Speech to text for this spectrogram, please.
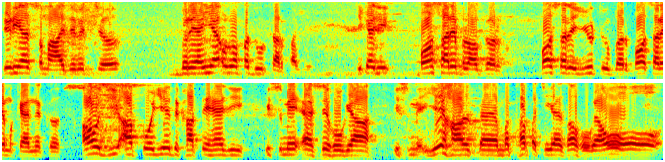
ਜਿਹੜੀਆਂ ਸਮਾਜ ਦੇ ਵਿੱਚ ਬੁਰਾਈਆਂ ਉਹਨੂੰ ਆਪਾਂ ਦੂਰ ਕਰ ਪਾਈਏ। ਠੀਕ ਹੈ ਜੀ? ਬਹੁਤ ਸਾਰੇ ਬਲੌਗਰ बहुत सारे यूट्यूबर बहुत सारे मैकेनिक आओ जी आपको ये दिखाते हैं जी इसमें ऐसे हो गया इसमें ये हालत है मत्था पच्ची ऐसा हो ਗਿਆ ਉਹ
